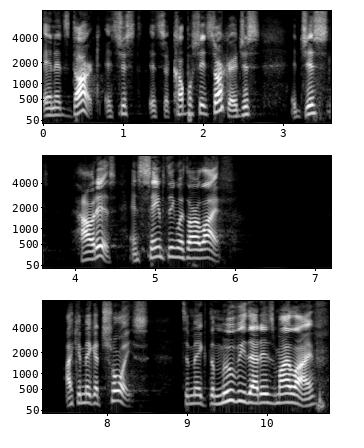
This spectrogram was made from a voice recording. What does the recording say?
and it's dark. It's just it's a couple shades darker. It just it just how it is. And same thing with our life. I can make a choice to make the movie that is my life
